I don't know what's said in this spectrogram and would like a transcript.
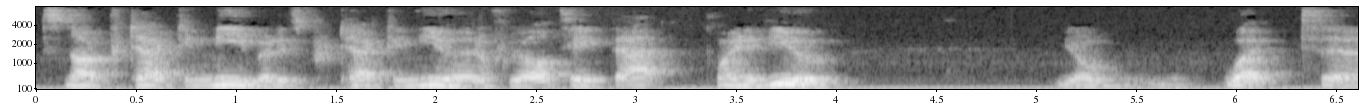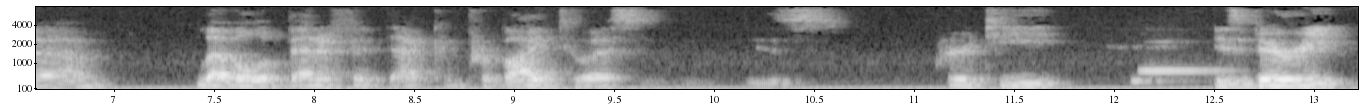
it's not protecting me, but it's protecting you. And if we all take that point of view, you know, what um, level of benefit that can provide to us is pretty is very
